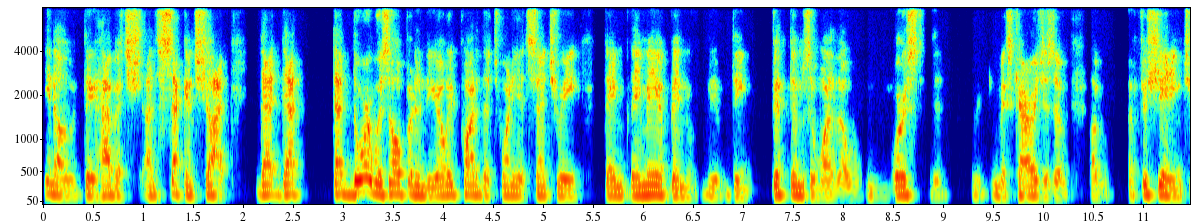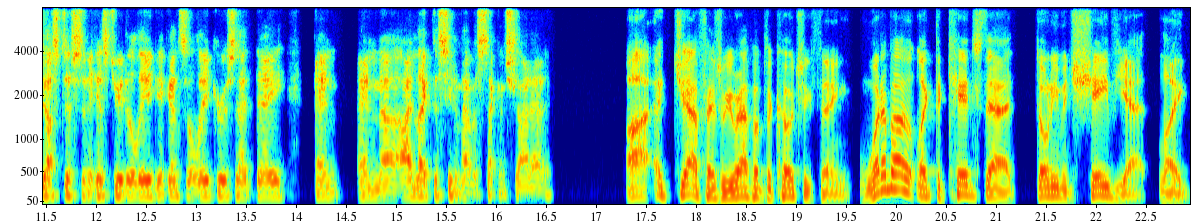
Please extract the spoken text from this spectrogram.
You know, to have a, sh- a second shot. That that that door was open in the early part of the 20th century. They they may have been the- the victims of one of the worst miscarriages of, of officiating justice in the history of the league against the Lakers that day. And and uh, I'd like to see them have a second shot at it. Uh, Jeff, as we wrap up the coaching thing, what about like the kids that don't even shave yet, like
